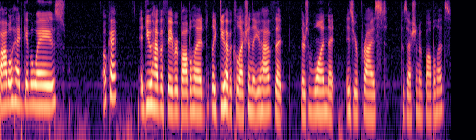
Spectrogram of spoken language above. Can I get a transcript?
bobblehead giveaways. okay. And do you have a favorite bobblehead? Like, do you have a collection that you have that there's one that is your prized possession of bobbleheads?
